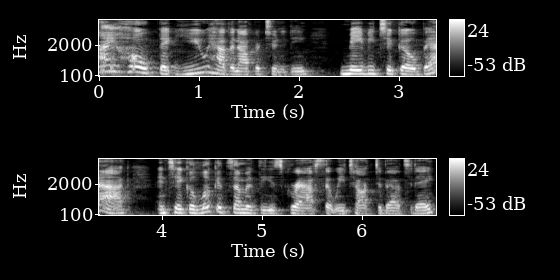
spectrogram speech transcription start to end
I hope that you have an opportunity maybe to go back and take a look at some of these graphs that we talked about today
